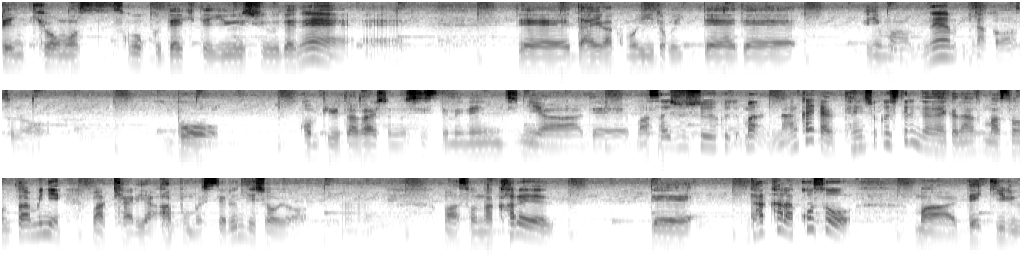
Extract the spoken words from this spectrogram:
勉強もすごくできて優秀でね、えーで大学もいいとこ行ってで今もねなんかその某コンピューター会社のシステムエンジニアで、まあ、最初就職、まあ、何回か転職してるんじゃないかな、まあ、そのために、まあ、キャリアアップもしてるんでしょうよ、うん。まあ、そんな彼でだからこそ、まあ、できる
